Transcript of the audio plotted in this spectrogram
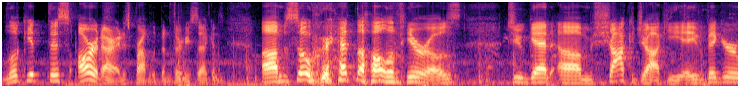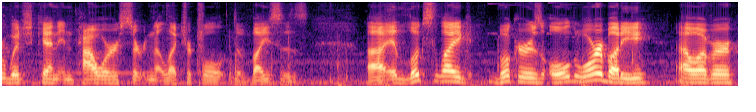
Look at this art. All right, it's probably been 30 seconds. Um, so we're at the Hall of Heroes to get um, Shock Jockey, a vigor which can empower certain electrical devices. Uh, it looks like Booker's old war buddy, however,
